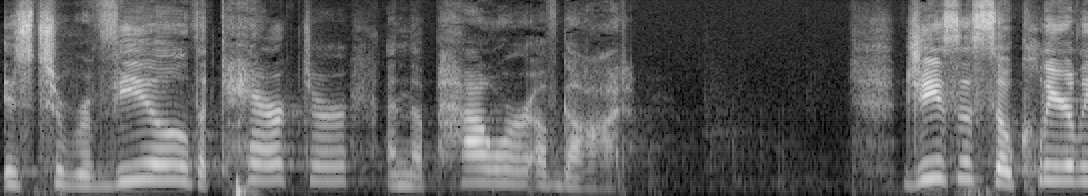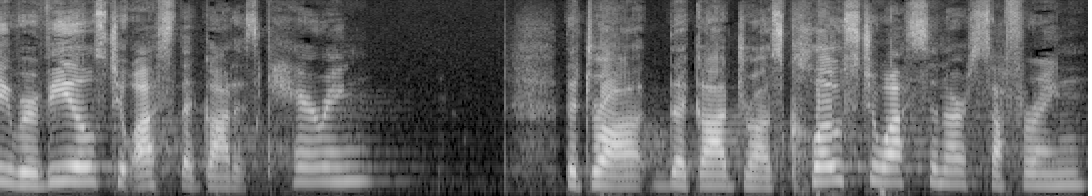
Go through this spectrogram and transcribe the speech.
is to reveal the character and the power of God. Jesus so clearly reveals to us that God is caring, that, draw, that God draws close to us in our suffering,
